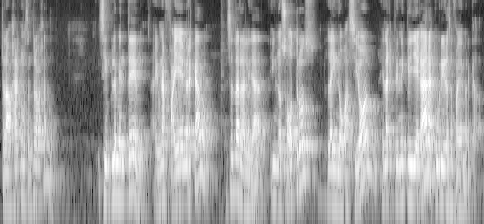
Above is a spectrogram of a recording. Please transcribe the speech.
trabajar como están trabajando. Simplemente hay una falla de mercado. Esa es la realidad. Y nosotros, la innovación es la que tiene que llegar a cubrir esa falla de mercado.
